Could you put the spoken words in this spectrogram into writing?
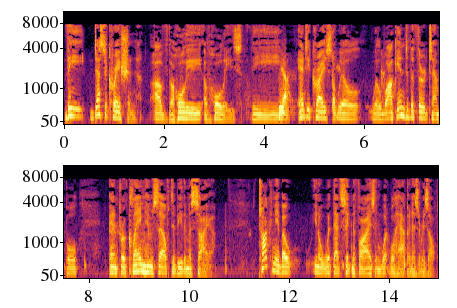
The desecration of the Holy of Holies, the yeah. Antichrist will will walk into the third temple and proclaim himself to be the Messiah. Talk to me about you know what that signifies and what will happen as a result.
